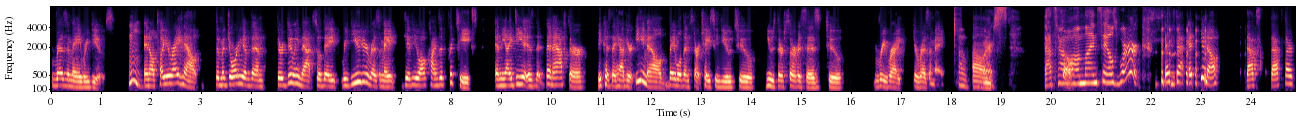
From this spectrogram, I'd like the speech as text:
resume reviews. Mm. And I'll tell you right now, the majority of them, they're doing that. So they review your resume, give you all kinds of critiques, and the idea is that then after, because they have your email, they will then start chasing you to use their services to rewrite your resume. Of um, course. That's how so, online sales work. exactly. You know, that's that's our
